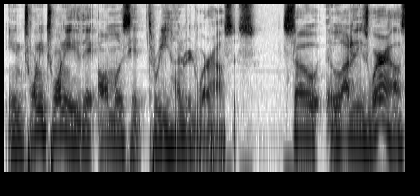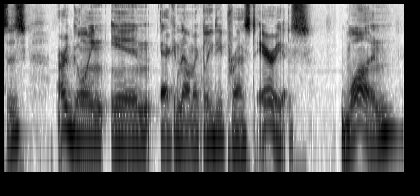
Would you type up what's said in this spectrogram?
In 2020, they almost hit 300 warehouses. So a lot of these warehouses are going in economically depressed areas. One,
